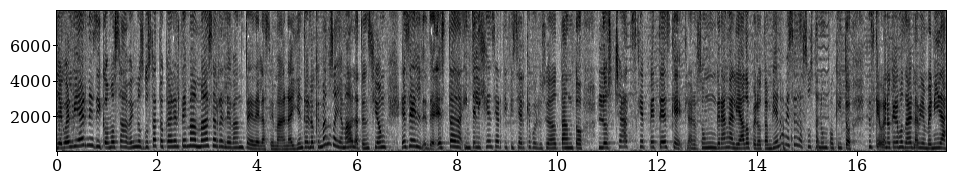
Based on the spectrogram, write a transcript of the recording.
Llegó el viernes y como saben, nos gusta tocar el tema más relevante de la semana y entre lo que más nos ha llamado la atención es esta inteligencia artificial que ha evolucionado tanto, los chats GPTs que claro, son un gran aliado, pero también a veces asustan un poquito. Es que bueno, queremos dar la bienvenida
